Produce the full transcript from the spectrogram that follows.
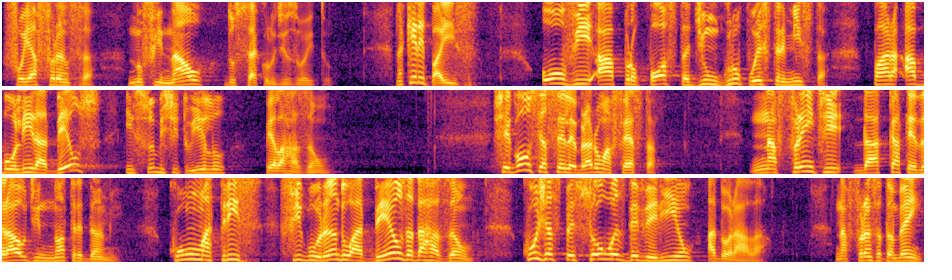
foi a França, no final do século XVIII. Naquele país, houve a proposta de um grupo extremista para abolir a Deus e substituí-lo pela razão. Chegou-se a celebrar uma festa na frente da Catedral de Notre-Dame, com uma atriz figurando a deusa da razão, cujas pessoas deveriam adorá-la. Na França também,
